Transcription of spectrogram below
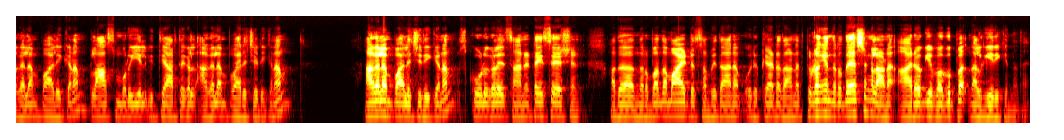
അകലം പാലിക്കണം. ക്ലാസ് മുറിയിൽ വിദ്യാർത്ഥികൾ അകലം പാലിച്ചിരിക്കണം അകലം പാലിച്ചിരിക്കണം. സ്കൂളുകളിൽ സാനിറ്റൈസേഷൻ അത് നിർബന്ധമായിട്ട് സംവിധാനം ഒരുക്കേണ്ടതാണ്. തുടങ്ങിയ നിർദ്ദേശങ്ങളാണ് ആരോഗ്യ വകുപ്പ് നൽകിയിരിക്കുന്നത്.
